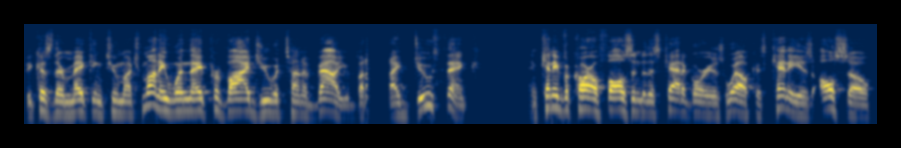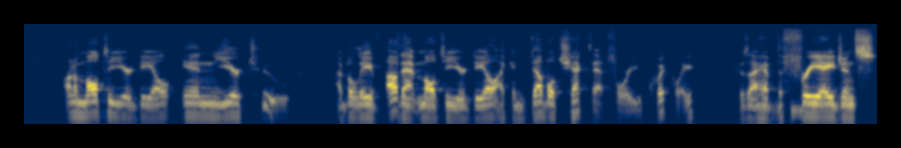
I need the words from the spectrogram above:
because they're making too much money when they provide you a ton of value. But I do think, and Kenny Vaccaro falls into this category as well because Kenny is also on a multi-year deal in year two, I believe, of that multi-year deal. I can double check that for you quickly because I have the free agents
